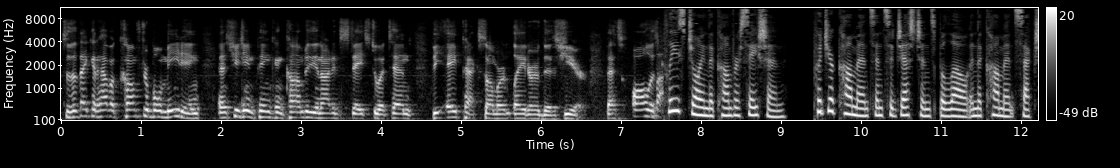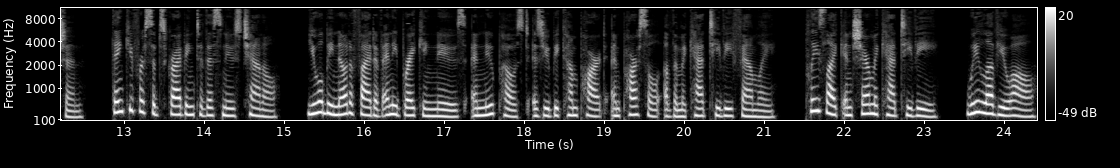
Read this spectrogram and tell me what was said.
so that they can have a comfortable meeting and Xi Jinping can come to the United States to attend the APEC summit later this year. That's all. Please join the conversation. Put your comments and suggestions below in the comment section. Thank you for subscribing to this news channel. You will be notified of any breaking news and new post as you become part and parcel of the MEKADD TV family. Please like and share MEKADD TV. We love you all.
